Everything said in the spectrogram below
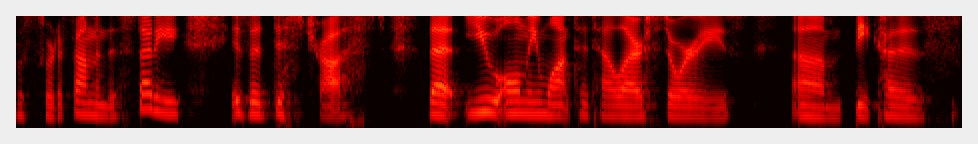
was sort of found in this study is a distrust that you only want to tell our stories um, because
